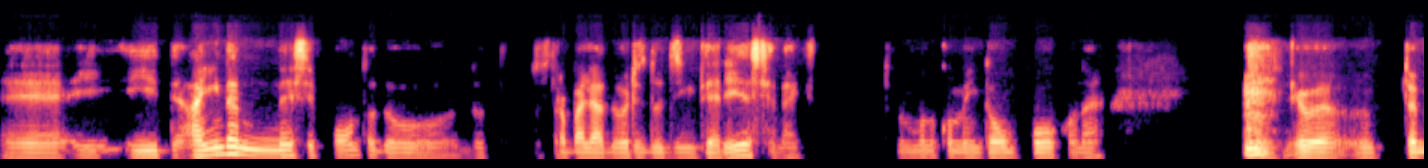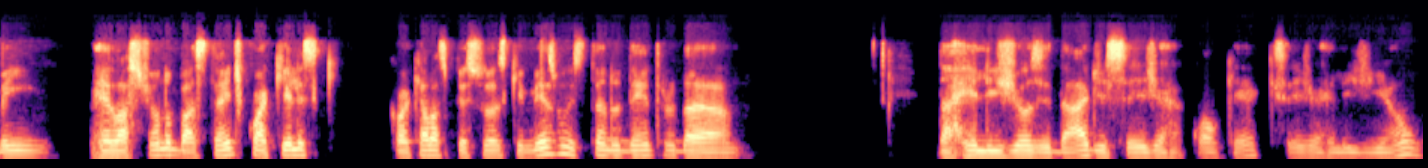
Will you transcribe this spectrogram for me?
É, e, e, ainda nesse ponto do, do, dos trabalhadores do desinteresse, né, que todo mundo comentou um pouco, né, eu, eu também relaciono bastante com aqueles com aquelas pessoas que mesmo estando dentro da da religiosidade, seja qualquer que seja a religião,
